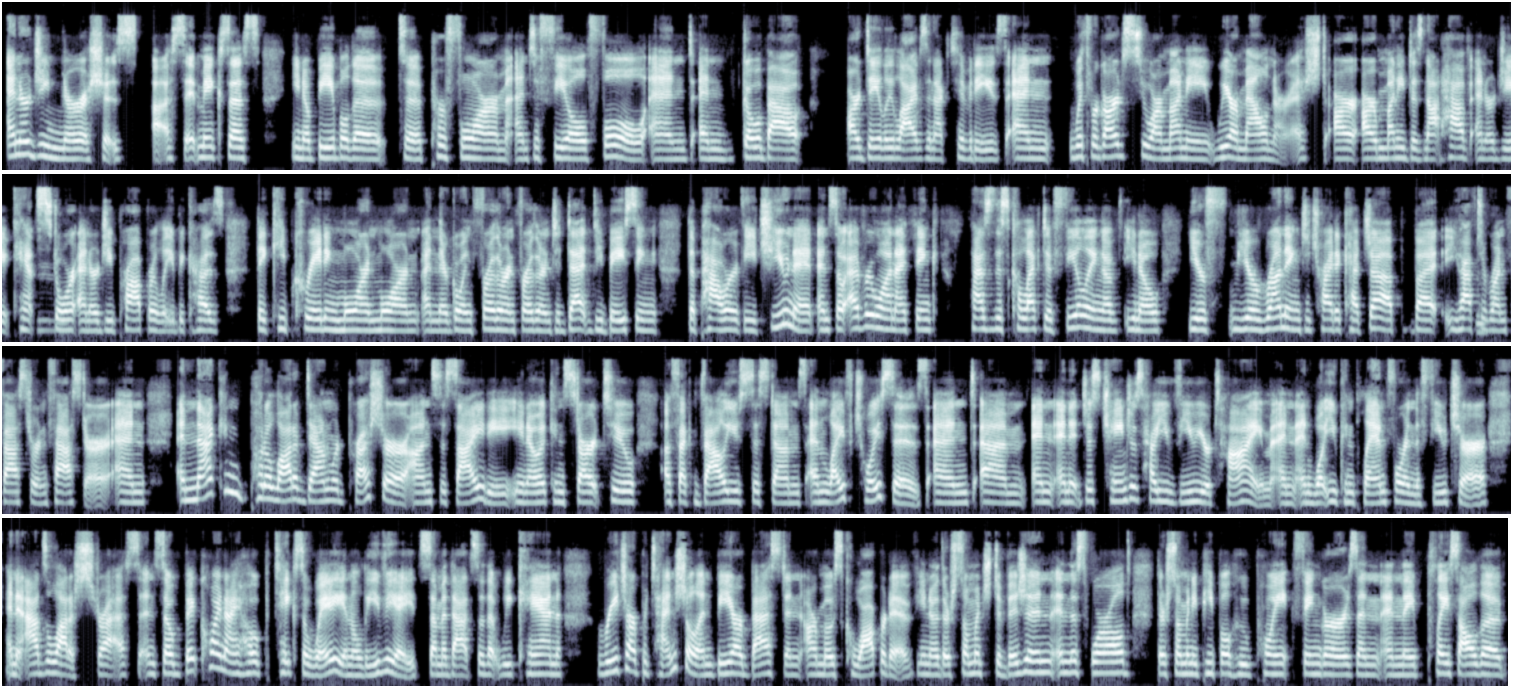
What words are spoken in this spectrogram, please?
energy nourishes us it makes us you know be able to to perform and to feel full and and go about our daily lives and activities. And with regards to our money we are malnourished. Our our money does not have energy. It can't mm. store energy properly because they keep creating more and more and, and they're going further and further into debt debasing the power of each unit. And so everyone i think has this collective feeling of you know you're you're running to try to catch up but you have to mm. run faster and faster. And and that can put a lot of downward pressure on society. You know it can start to affect value systems and life choices and um and and it just changes how you view your time and and what you can plan for in the future and it adds a lot of stress. And so bitcoin i hope takes away and alleviates some of that so that we can reach our potential and be our best and our most cooperative. You know there's so much division in this world. There's so many people who point fingers and and they place all the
